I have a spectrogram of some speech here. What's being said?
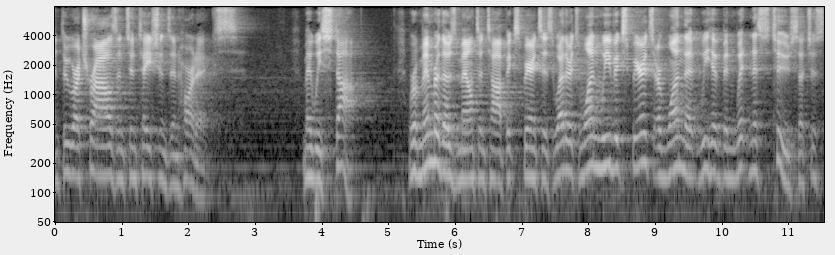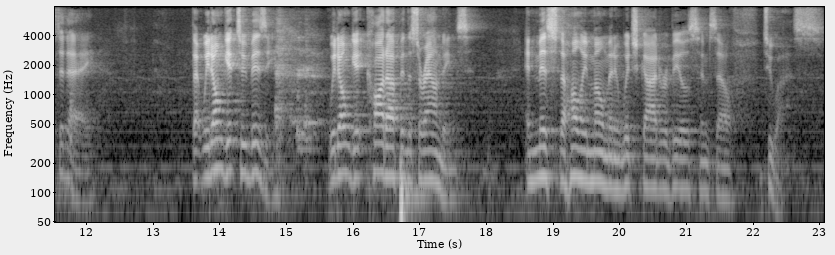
And through our trials and temptations and heartaches, may we stop. Remember those mountaintop experiences, whether it's one we've experienced or one that we have been witness to, such as today. That we don't get too busy we don't get caught up in the surroundings and miss the holy moment in which God reveals himself to us.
